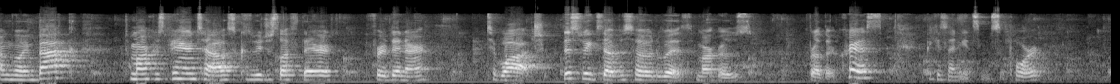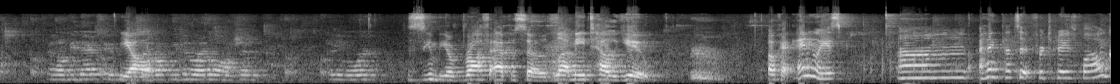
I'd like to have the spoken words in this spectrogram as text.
I'm going back to Marco's parents' house because we just left there for dinner to watch this week's episode with Marco's brother Chris because I need some support. And I'll be there too. I don't even know how to wash it anymore. This is gonna be a rough episode, let me tell you. Okay, anyways, um, I think that's it for today's vlog.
